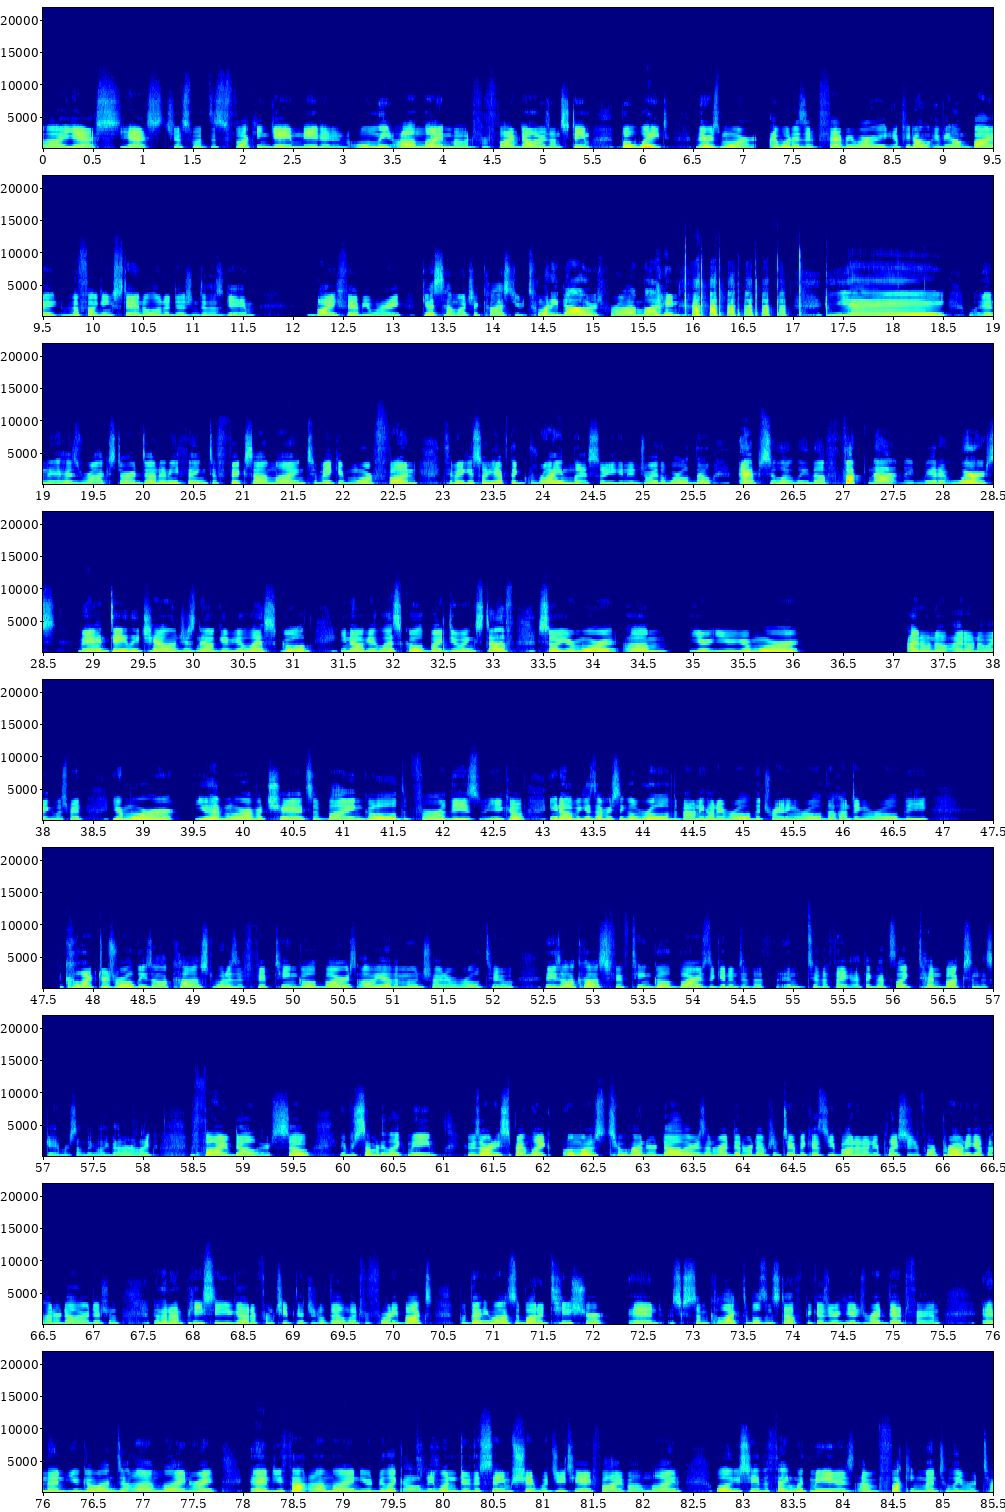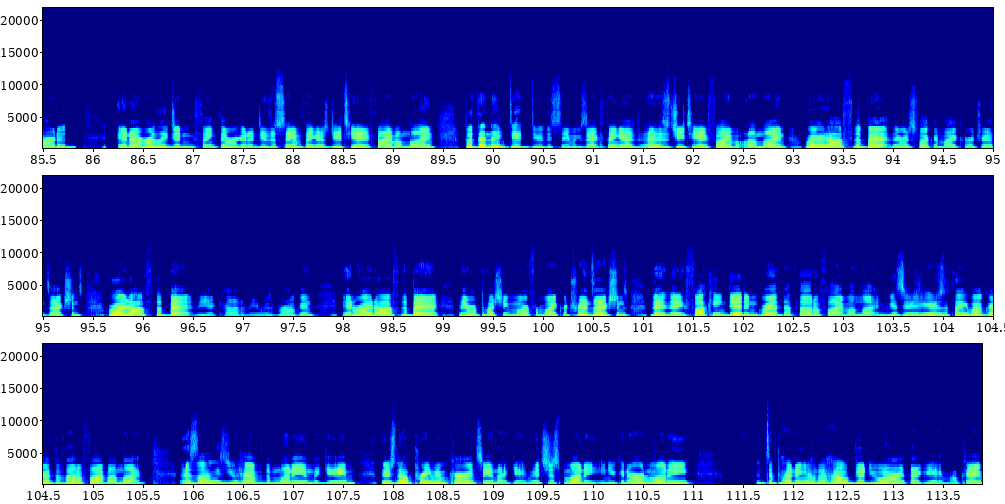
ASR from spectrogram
Ah, yes, yes, just what this fucking game needed an only online mode for $5 on Steam. But wait, there's more. I what is it? February? If you don't if you don't buy the fucking standalone edition to this game, by February, guess how much it cost you? $20 for online. Yay! And has Rockstar done anything to fix online to make it more fun, to make it so you have to grind less so you can enjoy the world? No, absolutely the fuck not. They made it worse. Man, daily challenges now give you less gold. You now get less gold by doing stuff, so you're more um you're you're more I don't know. I don't know English, man. You're more you have more of a chance of buying gold for these eco, you know, because every single role, the bounty hunting role, the trading role, the hunting role, the collector's role. These all cost what is it, 15 gold bars? Oh yeah, the moonshiner role too. These all cost 15 gold bars to get into the th- into the thing. I think that's like 10 bucks in this game or something like that or like $5. So, if you're somebody like me who's already spent like almost $200 on Red Dead Redemption 2 because you bought it on your PlayStation 4 Pro and you got the $100 edition and then on PC you got it from cheap digital download for 40 bucks, but then you also bought a t-shirt and some collectibles and stuff because you're a huge Red Dead fan. And then you go on to online, right? And you thought online you'd be like, oh, they wouldn't do the same shit with GTA 5 online. Well, you see, the thing with me is I'm fucking mentally retarded, and I really didn't think they were going to do the same thing as GTA 5 online. But then they did do the same exact thing as, as GTA 5 online. Right off the bat, there was fucking microtransactions. Right off the bat, the economy was broken. And right off the bat, they were pushing more for microtransactions than they fucking did in Grand Grand Theft Auto 5 Online. Because here's, here's the thing about Grand Theft Auto 5 Online as long as you have the money in the game, there's no premium currency in that game. It's just money, and you can earn money depending on how good you are at that game, okay?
